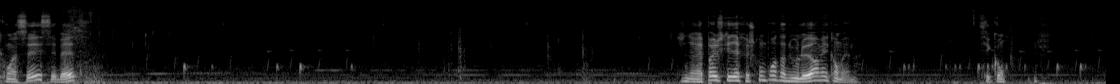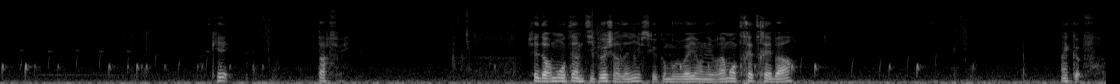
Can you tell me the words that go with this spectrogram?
Coincé, c'est bête. Je n'irai pas jusqu'à dire que je comprends ta douleur, mais quand même. C'est con. ok. Parfait. J'essaie de remonter un petit peu, chers amis, parce que comme vous voyez, on est vraiment très très bas. Un coffre.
